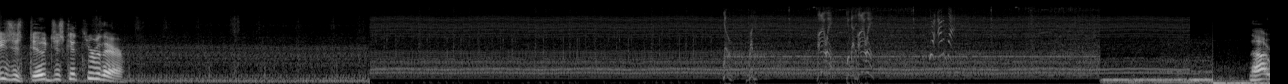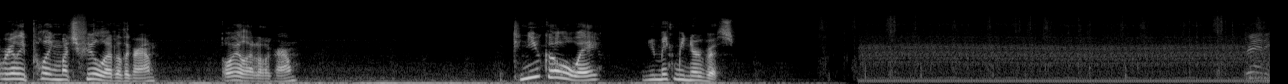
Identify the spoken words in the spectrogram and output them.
Jesus, dude, just get through there. Not really pulling much fuel out of the ground. Oil out of the ground. Can you go away? You make me nervous. Ready.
